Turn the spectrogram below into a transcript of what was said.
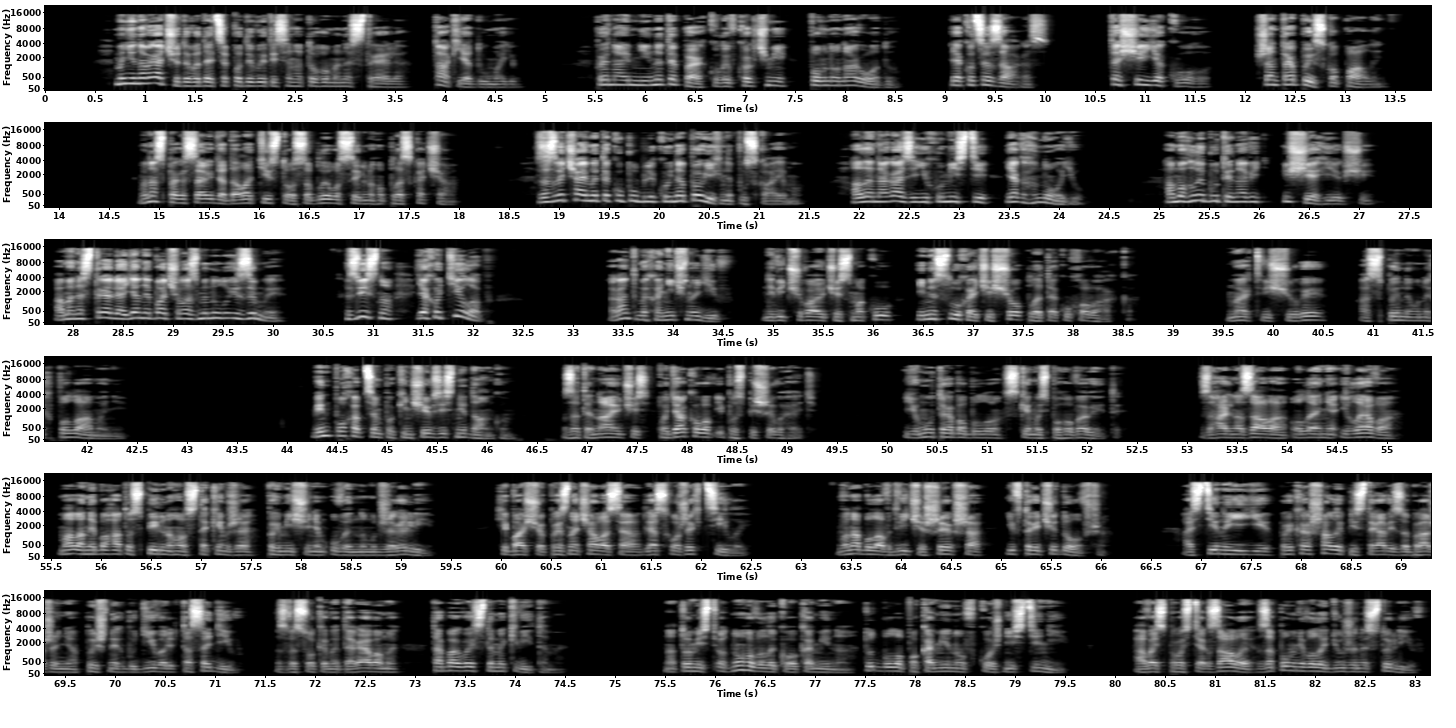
Мені навряд чи доведеться подивитися на того менестреля, так я думаю. Принаймні не тепер, коли в корчмі повно народу, як оце зараз. Та ще й якого? Шантрапи з копалень. Вона з пересердя дала тісто особливо сильного плескача. Зазвичай ми таку публіку й на поріг не пускаємо, але наразі їх у місті як гною. А могли бути навіть іще гірші. А менестреля я не бачила з минулої зими. Звісно, я хотіла б. Рант механічно їв, не відчуваючи смаку і не слухаючи, що плете куховарка. Мертві щури, а спини у них поламані. Він похапцем покінчив зі сніданком, затинаючись, подякував і поспішив геть. Йому треба було з кимось поговорити. Загальна зала Оленя і Лева мала небагато спільного з таким же приміщенням у винному джерелі, хіба що призначалася для схожих цілей. Вона була вдвічі ширша і втричі довша, а стіни її прикрашали пістраві зображення пишних будівель та садів з високими деревами та барвистими квітами. Натомість одного великого каміна тут було по каміну в кожній стіні, а весь простір зали заповнювали дюжини столів,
